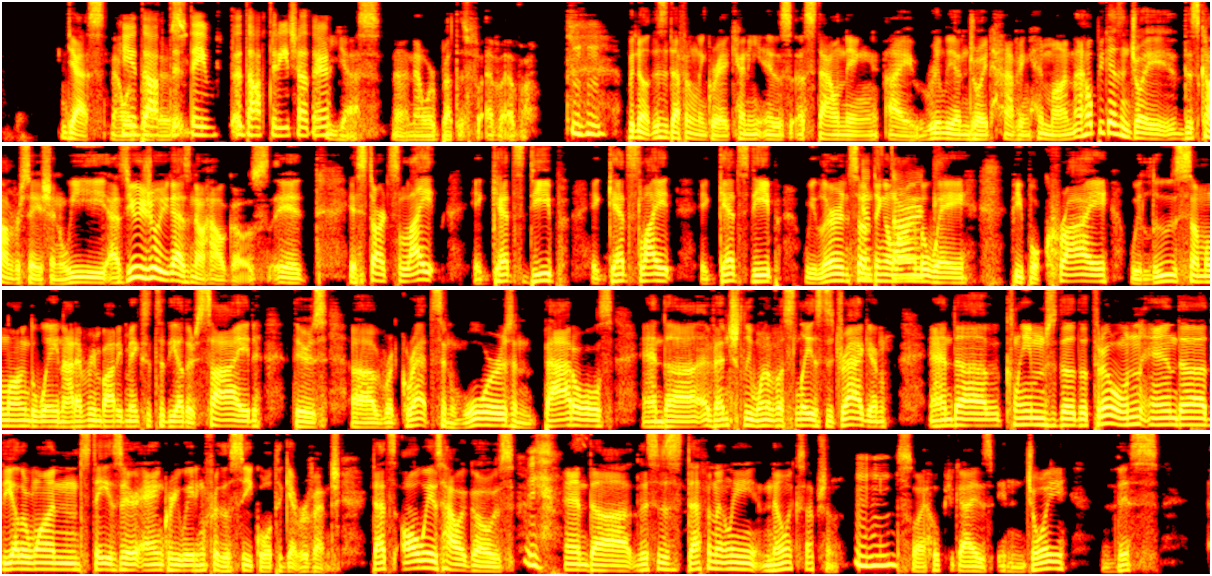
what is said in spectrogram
Yes, now he we're adopted brothers. they've adopted each other. Yes, now, now we're brothers forever ever. Hmm But no, this is definitely great. Kenny is astounding. I really enjoyed having him on. I hope you guys enjoy this conversation. We, as usual, you guys know how it goes. It it starts light, it gets deep, it gets light, it gets deep. We learn something along the way. People cry. We lose some along the way. Not everybody makes it to the other side. There's uh, regrets and wars and battles, and uh, eventually one of us slays the dragon and uh, claims the, the throne, and uh, the other one stays there angry, waiting for the sequel to get revenge. That's always how it goes, Yeah. and uh, this is definitely no exception. hmm So I hope you guys enjoy this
